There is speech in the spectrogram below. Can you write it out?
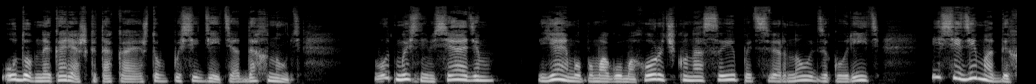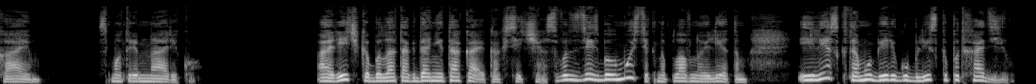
удобная коряшка такая, чтобы посидеть и отдохнуть. Вот мы с ним сядем, я ему помогу махорочку насыпать, свернуть, закурить, и сидим отдыхаем, смотрим на реку. А речка была тогда не такая, как сейчас. Вот здесь был мостик наплавной летом, и лес к тому берегу близко подходил.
